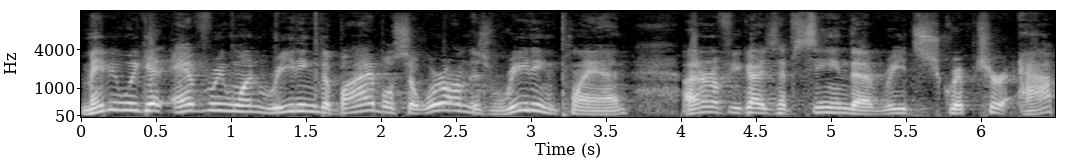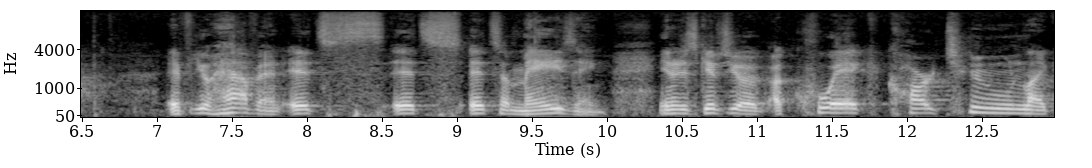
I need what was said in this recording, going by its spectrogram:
Maybe we get everyone reading the Bible. So we're on this reading plan. I don't know if you guys have seen the Read Scripture app. If you haven't, it's it's it's amazing. You know, it just gives you a, a quick cartoon like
